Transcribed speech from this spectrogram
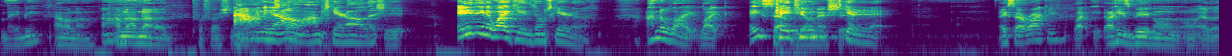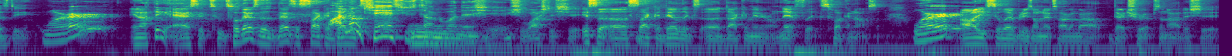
maybe I don't know. I'm not I'm not a professional. I don't even. I don't. I'm scared of all that shit. Anything that white kids do, I'm scared of. I know like like ASAP K two, that shit. scared of that. ASAP Rocky like, like he's big on on LSD Word. and I think acid too. So there's a there's a psychedelic. I know Chance used to talk about that shit. You should watch this shit. It's a uh, psychedelics uh, documentary on Netflix. Fucking awesome. Word. all these celebrities on there talking about their trips and all this shit.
